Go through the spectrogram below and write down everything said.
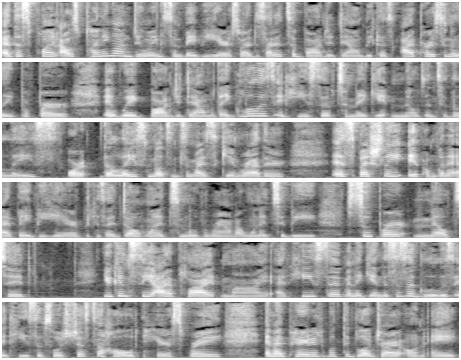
At this point, I was planning on doing some baby hair, so I decided to bond it down because I personally prefer a wig bonded down with a glueless adhesive to make it melt into the lace or the lace melt into my skin rather especially if I'm going to add baby hair because I don't want it to move around. I want it to be super melted. You can see I applied my adhesive and again this is a glueless adhesive so it's just to hold hairspray and I paired it with the blow dryer on a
